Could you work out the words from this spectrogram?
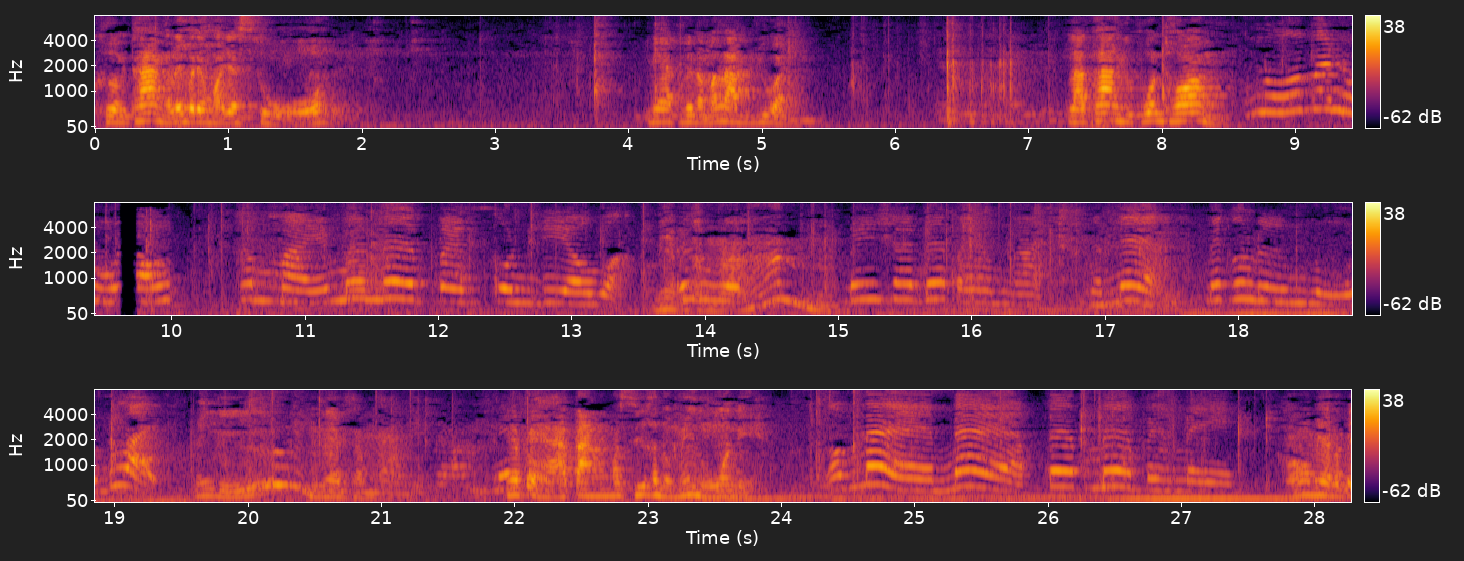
เครื่องทางก็เลยบริหารยาสูแม่เพื่อนเอามารัดยวนรัดทางอยู่พ้นท้องหนูว่าหนูร้องทำไมแม่แม่เป็นคนเดียวอะ แม่ไปทำงานไม่ใช่แม่ไปทำงานแต่แม่แม่ก็ลืมหนูด้วย ไม่ลืมแม่ไปทำงาน แม่ไปหาตังค์มาซื้อขนมให้หนูวันนี้แล้วแม่แม่แม่แม่ไปทำไมอ๋อแม่ก็ไป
